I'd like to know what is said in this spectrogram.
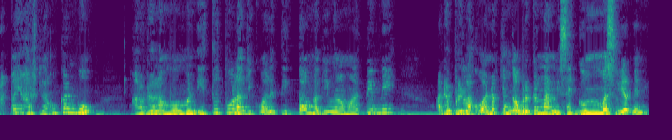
Apa yang harus dilakukan bu? Kalau dalam momen itu tuh lagi quality time, lagi ngamatin nih, ada perilaku anak yang gak berkenan nih, saya gemes liatnya nih.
